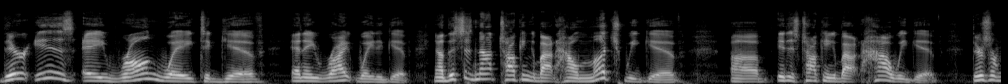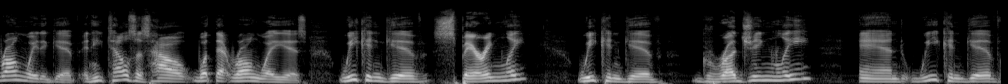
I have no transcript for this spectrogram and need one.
There is a wrong way to give and a right way to give. Now, this is not talking about how much we give, uh, it is talking about how we give. There's a wrong way to give, and he tells us how what that wrong way is. We can give sparingly, we can give grudgingly, and we can give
